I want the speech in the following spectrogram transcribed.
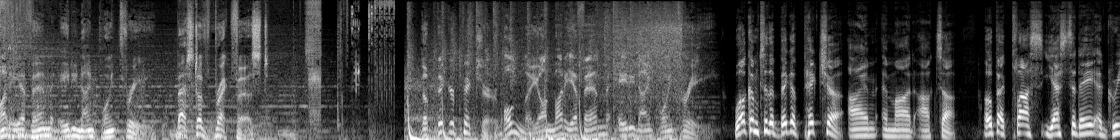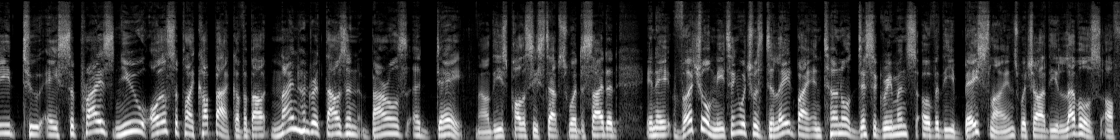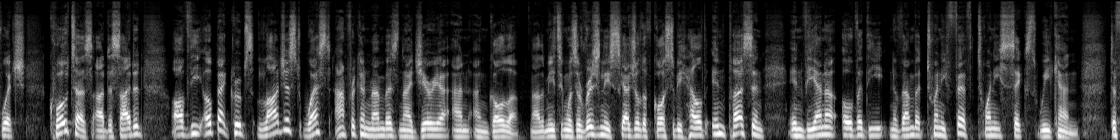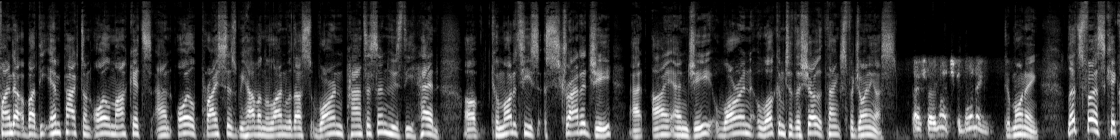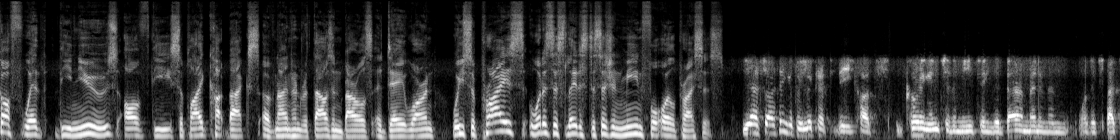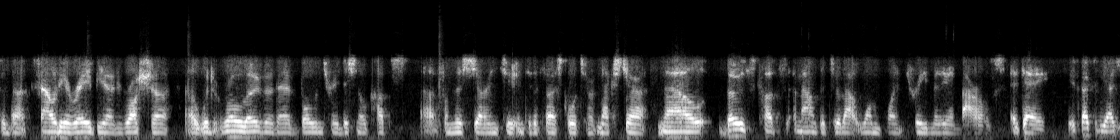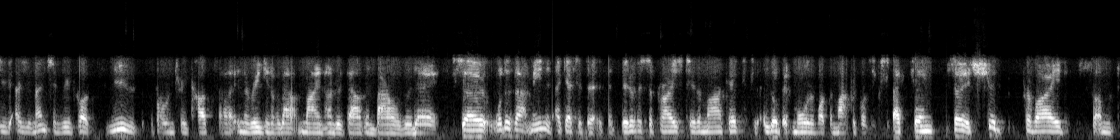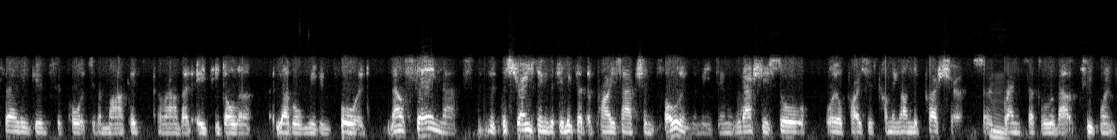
Money FM 89.3. Best of breakfast. The bigger picture only on Money FM 89.3. Welcome to the bigger picture. I'm Emaad Akhtar. OPEC Plus yesterday agreed to a surprise new oil supply cutback of about 900,000 barrels a day. Now, these policy steps were decided in a virtual meeting, which was delayed by internal disagreements over the baselines, which are the levels of which quotas are decided, of the OPEC group's largest West African members, Nigeria and Angola. Now, the meeting was originally scheduled, of course, to be held in person in Vienna over the November 25th, 26th weekend. To find out about the impact on oil markets and oil prices, we have on the line with us Warren Patterson, who's the head of commodities strategy at ING. Warren, welcome to the show. Thanks for joining us. Thanks very much. Good morning. Good morning. Let's first kick off with the news of the supply cutbacks of 900,000 barrels a day. Warren, were you surprised? What does this latest decision mean for oil prices? Yeah, so I think if we look at the cuts going into the meeting, the bare minimum was expected that Saudi Arabia and Russia uh, would roll over their voluntary additional cuts uh, from this year into into the first quarter of next year. Now, those cuts amounted to about 1.3 million barrels a day. Effectively, as you as you mentioned, we've got new voluntary cuts uh, in the region of about 900,000 barrels a day. So what does that mean? I guess it's a, it's a bit of a surprise to the market, a little bit more than what the market was expecting. So it should provide some fairly good support to the market around that $80 level moving forward. Now, saying that, the, the strange thing is if you looked at the price action following the meeting, we actually saw oil prices coming under pressure. So mm. Brent settled about 2.4%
